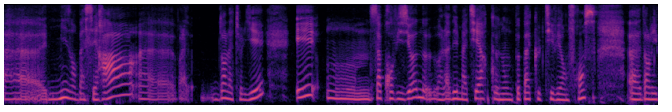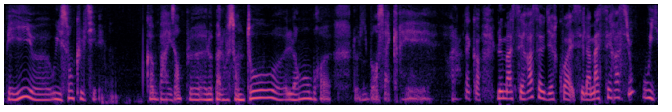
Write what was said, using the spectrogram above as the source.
euh, en bacérat euh, voilà, dans l'atelier et on s'approvisionne euh, voilà, des matières que l'on ne peut pas cultiver en France euh, dans les pays où ils sont cultivés. Comme par exemple le Palo Santo, l'ambre, le Liban sacré, voilà. D'accord. Le macérat, ça veut dire quoi? C'est la macération? Oui,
